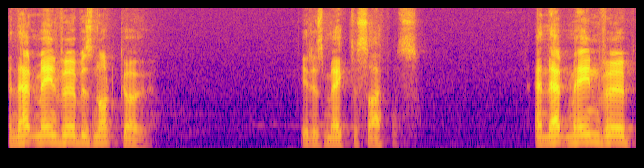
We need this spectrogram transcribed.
And that main verb is not go, it is make disciples. And that main verb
